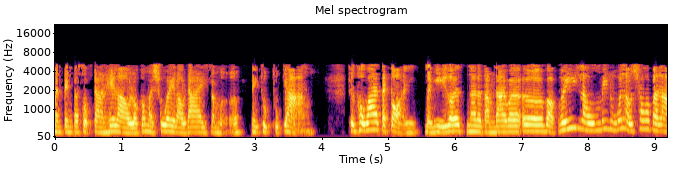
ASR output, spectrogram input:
มันเป็นประสบการณ์ให้เราแล้วก็มาช่วยเราได้เสมอในทุกๆอย่างคือเพราะว่าแต่ก่อนเหมือนยีก็น่าจะจาได้ว่า เออแบบเฮ้ยเราไม่รู้ว่าเราชอบอะไร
